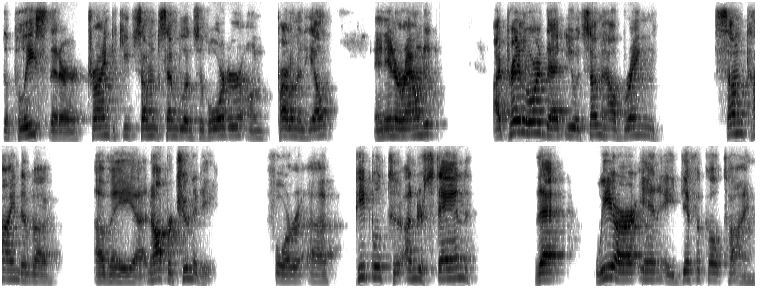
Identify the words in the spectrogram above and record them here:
the police that are trying to keep some semblance of order on Parliament Hill and in around it. I pray, Lord, that you would somehow bring some kind of a of a uh, an opportunity for uh, people to understand that we are in a difficult time,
